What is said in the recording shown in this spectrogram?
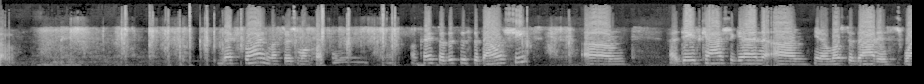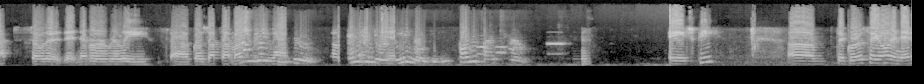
So, next slide, unless there's more questions. Okay, so this is the balance sheet. Um, uh, days cash again. Um, you know, most of that is swept, so that it never really uh, goes up that much. We do have Enter your ID followed by pound. AHP. Um, the gross AR and net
